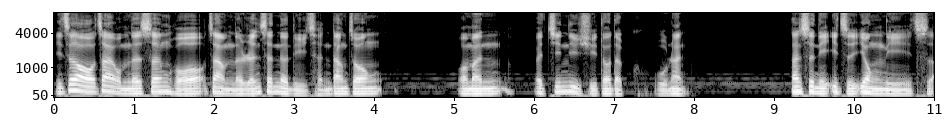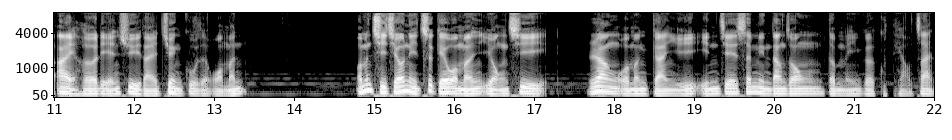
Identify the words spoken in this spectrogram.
你知道，在我们的生活，在我们的人生的旅程当中，我们会经历许多的苦难，但是你一直用你慈爱和连续来眷顾着我们。我们祈求你赐给我们勇气，让我们敢于迎接生命当中的每一个挑战。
